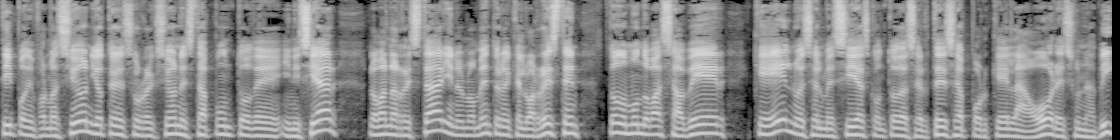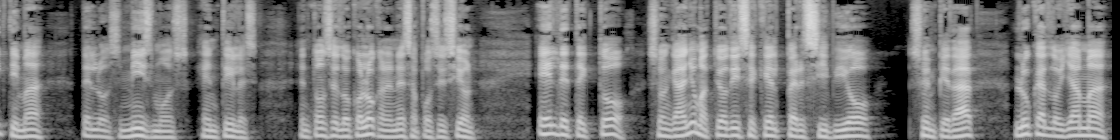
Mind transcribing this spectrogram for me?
tipo de información y otra insurrección está a punto de iniciar, lo van a arrestar y en el momento en el que lo arresten, todo el mundo va a saber que él no es el Mesías con toda certeza porque él ahora es una víctima de los mismos gentiles. Entonces lo colocan en esa posición. Él detectó su engaño. Mateo dice que él percibió su impiedad. Lucas lo llama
